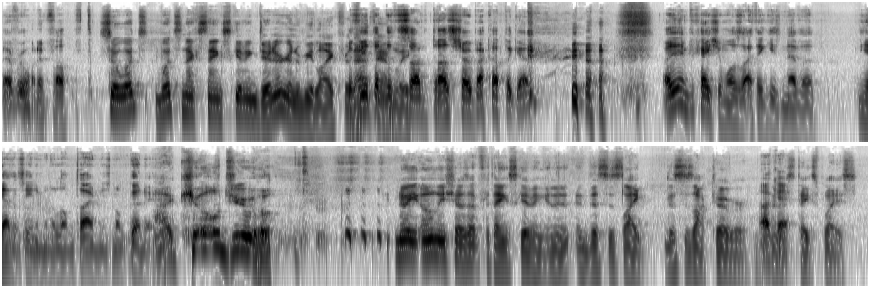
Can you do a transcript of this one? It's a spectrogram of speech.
Everyone involved. So what's what's next Thanksgiving dinner going to be like for The that that the family? son does show back up again. yeah. The implication was that I think he's never, he hasn't seen him in a long time, and he's not gonna. I killed you. no, he only shows up for Thanksgiving, and, it- and this is like this is October. when Okay. this takes place.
